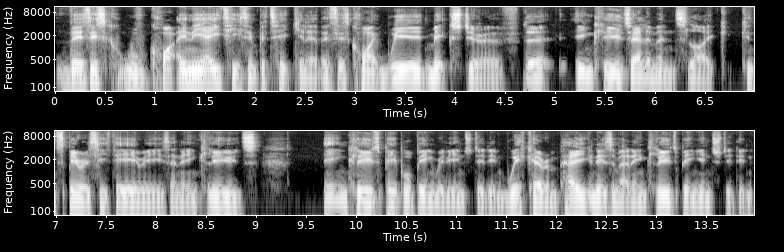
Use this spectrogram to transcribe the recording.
there's this quite in the 80s in particular there's this quite weird mixture of that includes elements like conspiracy theories and it includes it includes people being really interested in Wicca and paganism, and it includes being interested in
